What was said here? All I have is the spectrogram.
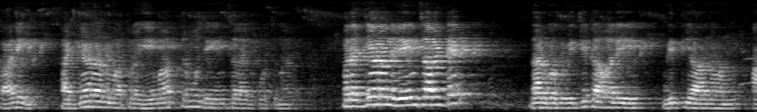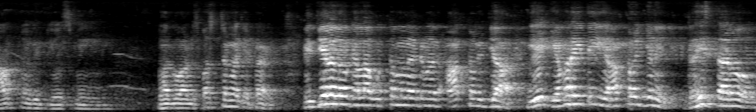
కానీ అజ్ఞానాన్ని మాత్రం ఏమాత్రము జయించలేకపోతున్నారు. మరి అజ్ఞానాన్ని జయించాలంటే దానికి ఒక విద్య కావాలి. విద్యానం ఆత్మ విద్యోస్మి భగవాన్ స్పష్టంగా చెప్పాడు. విద్యలలో కల్లా ఉత్తమమైనటువంటి ఆత్మవిద్య ఏ ఎవరైతే ఈ ఆత్మవిద్యని గ్రహిస్తారో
